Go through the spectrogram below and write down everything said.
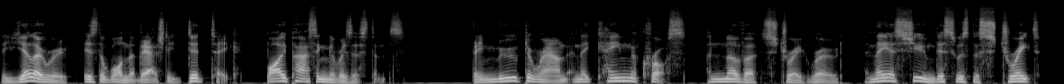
The yellow route is the one that they actually did take, bypassing the resistance. They moved around and they came across another straight road, and they assumed this was the straight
